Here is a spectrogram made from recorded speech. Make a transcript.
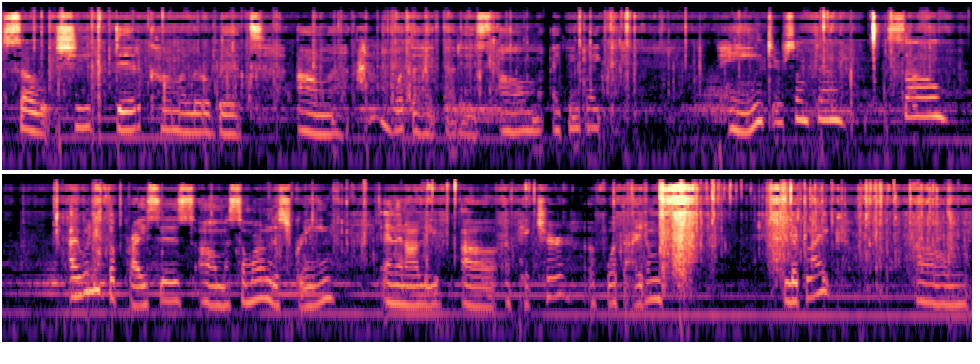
So she did come a little bit, um, I don't know what the heck that is. Um, I think like paint or something. So I will leave the prices um, somewhere on the screen and then I'll leave uh, a picture of what the items look like. Um,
